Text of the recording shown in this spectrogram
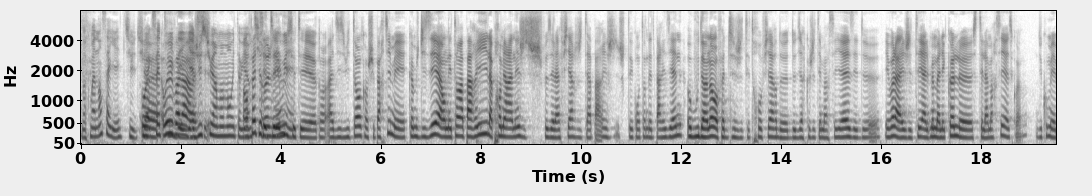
Donc maintenant, ça y est, tu, tu acceptes oui, voilà, Il y a juste eu un moment où tu as eu en un fait, petit rejet. Oui, c'était euh, à 18 ans quand je suis partie, mais comme je disais, en étant à Paris, la première année, je, faisais la fière, j'étais à Paris, j'étais contente d'être parisienne. Au bout d'un an, en fait, j'étais trop fière de, de dire que j'étais marseillaise et de. Et voilà, j'étais, même à l'école, c'était la marseillaise, quoi. Du coup, mes,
